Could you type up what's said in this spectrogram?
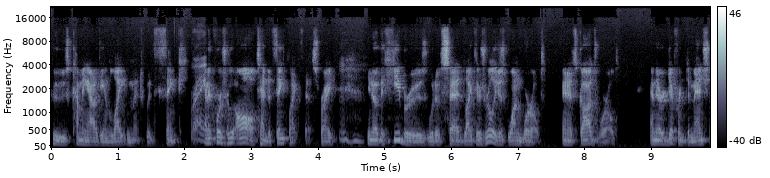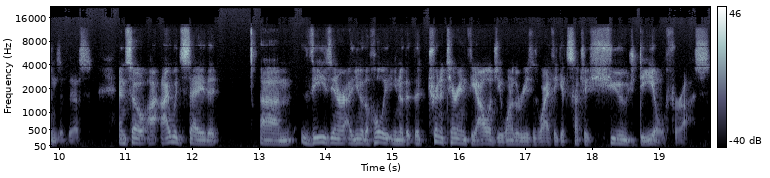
who's coming out of the enlightenment would think. Right. And of course we all tend to think like this right? Mm-hmm. you know the hebrews would have said like there's really just one world and it's god's world and there are different dimensions of this. And so i, I would say that um, these inner you know the holy you know the, the trinitarian theology one of the reasons why i think it's such a huge deal for us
